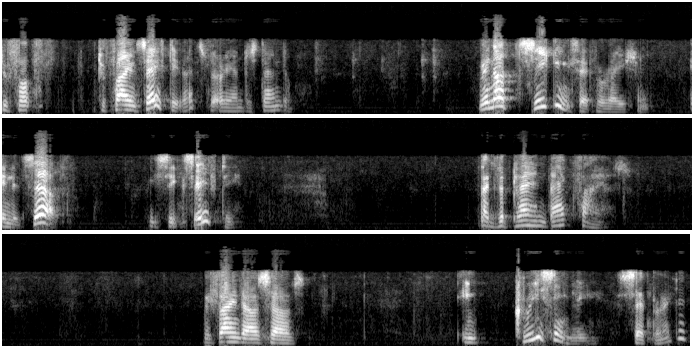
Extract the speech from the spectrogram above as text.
To, to find safety, that's very understandable. We're not seeking separation in itself. We seek safety. But the plan backfires. We find ourselves increasingly separated.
